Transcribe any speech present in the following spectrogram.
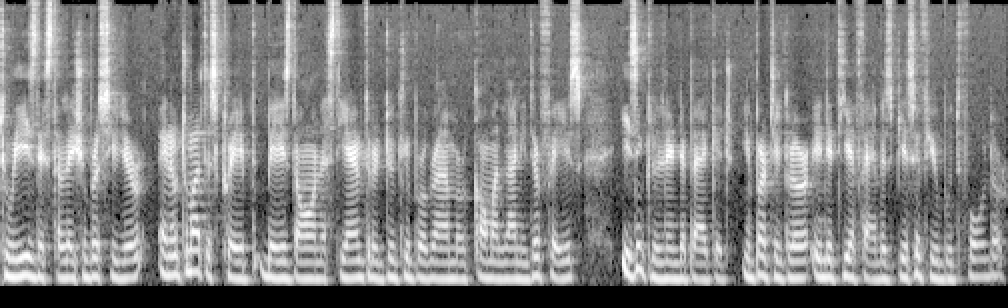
to ease the installation procedure, an automatic script based on STM32CubeProgrammer command line interface is included in the package, in particular in the TFM SBSFU boot folder.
